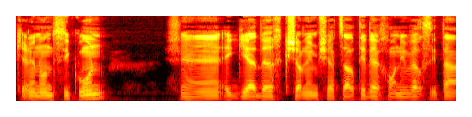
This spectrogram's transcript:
קרן הון סיכון, שהגיע דרך קשרים שיצרתי דרך האוניברסיטה.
